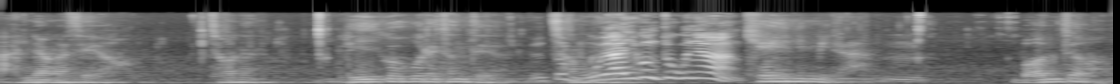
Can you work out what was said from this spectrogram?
안녕하세요. 저는 리그 오브 레전드 또 뭐야 이건 또 그냥 케인입니다. 음. 먼저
